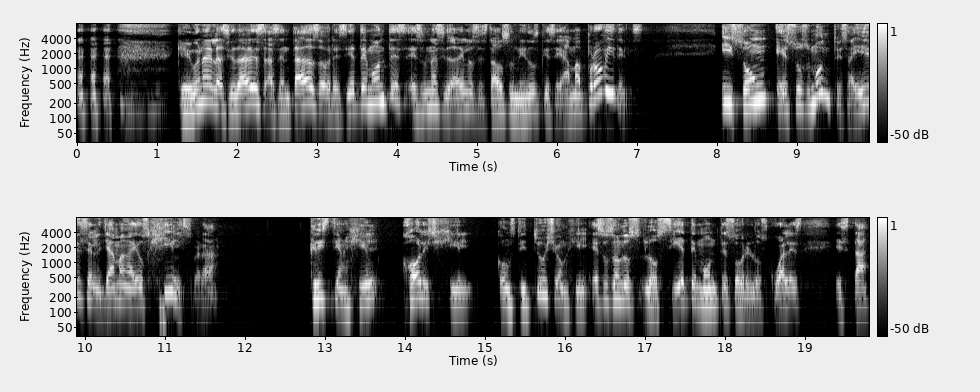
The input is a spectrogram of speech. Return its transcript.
que una de las ciudades asentadas sobre siete montes es una ciudad en los Estados Unidos que se llama Providence. Y son esos montes, ahí se les llaman a ellos hills, ¿verdad? Christian Hill, College Hill, Constitution Hill, esos son los, los siete montes sobre los cuales está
